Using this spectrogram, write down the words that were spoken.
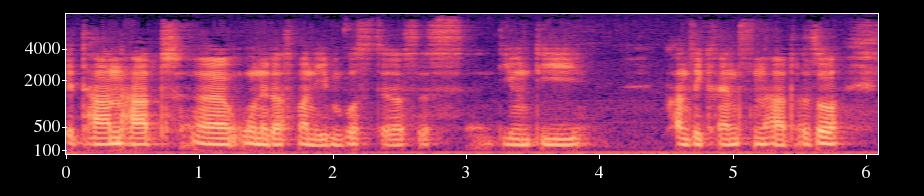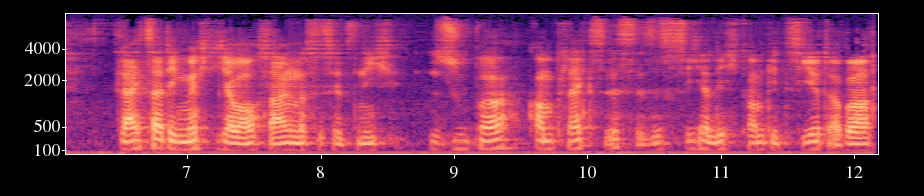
getan hat, äh, ohne dass man eben wusste, dass es die und die Konsequenzen hat. Also gleichzeitig möchte ich aber auch sagen, dass es jetzt nicht super komplex ist. Es ist sicherlich kompliziert, aber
